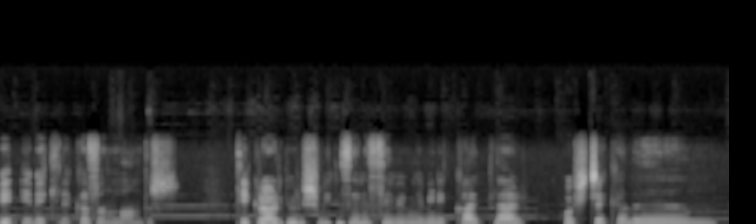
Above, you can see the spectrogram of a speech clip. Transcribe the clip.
ve emekle kazanılandır. Tekrar görüşmek üzere sevimli minik kalpler. Hoşça kalın.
